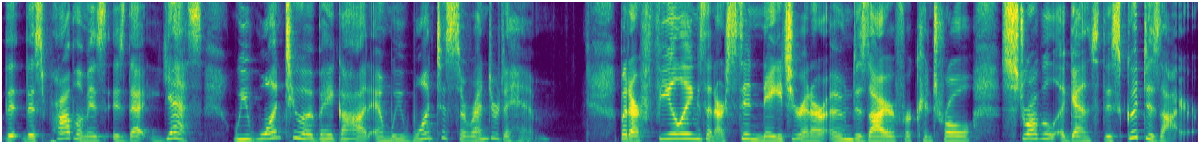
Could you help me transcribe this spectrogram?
This problem is, is that, yes, we want to obey God and we want to surrender to Him. But our feelings and our sin nature and our own desire for control struggle against this good desire.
